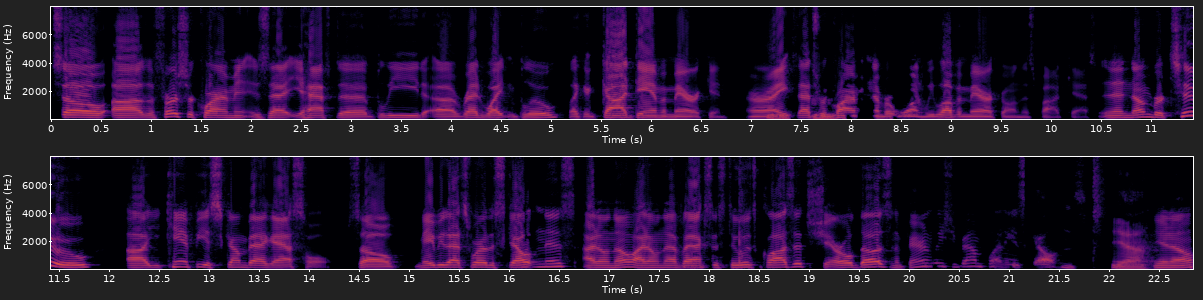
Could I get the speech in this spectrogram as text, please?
So uh, the first requirement is that you have to bleed uh, red, white, and blue like a goddamn American. All mm-hmm, mm-hmm. that's requirement number one. We love America on this podcast. And then number two, uh, you can't be a scumbag asshole. So maybe that's where the skeleton is. I don't know. I don't have access to his closet. Cheryl does, and apparently she found plenty of skeletons. Yeah. You know,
